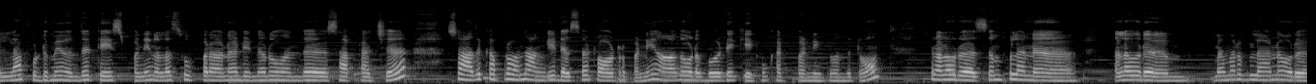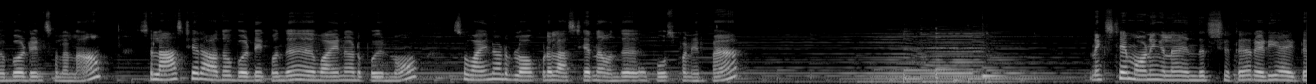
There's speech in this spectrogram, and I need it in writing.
எல்லா ஃபுட்டுமே வந்து டேஸ்ட் பண்ணி நல்லா சூப்பரான டின்னரும் வந்து சாப்பிட்டாச்சு. ஸோ அதுக்கப்புறம் வந்து அங்கேயே டெசர்ட் ஆர்டர் பண்ணி அதோட பர்த்டே கேக்கும் கட் பண்ணிட்டு வந்துட்டோம். ஸோ நல்ல ஒரு சிம்பிள் அண்ட் நல்ல ஒரு மெமரபுளான ஒரு பர்த்டேன்னு சொல்லலாம். ஸோ லாஸ்ட் இயர் ஆதோ பர்த்டேக்கு வந்து வயநாடு போயிருந்தோம். ஸோ வயநாடு vlog கூட லாஸ்ட் இயர் நான் வந்து போஸ்ட் பண்ணியிருப்பேன் நெக்ஸ்ட் டே மார்னிங் எல்லாம் எந்திரிச்சிட்டு ரெடி ஆகிட்டு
